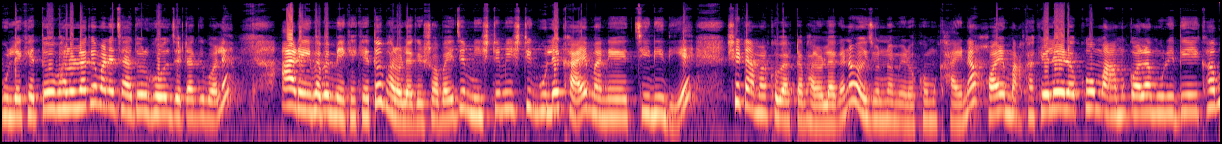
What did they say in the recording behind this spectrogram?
গুলে খেতেও ভালো লাগে মানে ছাতুর ঘোল যেটাকে বলে। আর এইভাবে মেখে খেতেও ভালো লাগে। সবাই যে মিষ্টি মিষ্টি গুলে খায় মানে চিনি দিয়ে, সেটা আমার খুব একটা ভালো লাগে না। ওই জন্য আমি এরকম খাই না। হয় মাখা খেলে এরকম আম, কলা, মুড়ি দিয়েই খাব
